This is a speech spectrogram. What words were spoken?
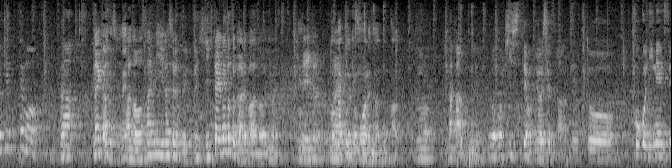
抜けてもあ何かねあの3人いらっしゃるのでぜひ聞きたいこととかあればあの今聞いていただどんな風に思われたとか。なんかおお聞きしてもよろしいですか？えっと、高校2年生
